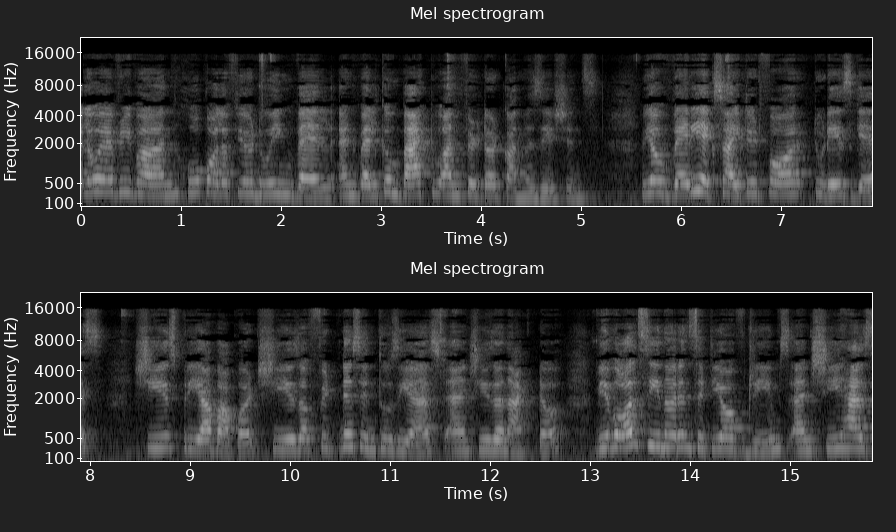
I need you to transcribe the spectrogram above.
Hello, everyone. Hope all of you are doing well and welcome back to Unfiltered Conversations. We are very excited for today's guest. She is Priya Bapat. She is a fitness enthusiast and she is an actor. We have all seen her in City of Dreams and she has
